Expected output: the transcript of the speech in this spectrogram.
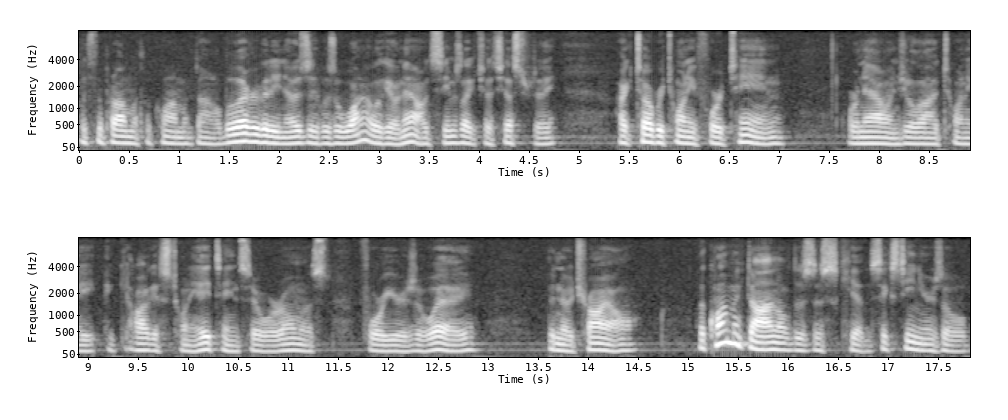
What's the problem with Laquan McDonald? Well, everybody knows it was a while ago now. It seems like just yesterday. October 2014. We're now in July 20, August 2018, so we're almost four years away. But no trial. Laquan McDonald is this kid, 16 years old,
